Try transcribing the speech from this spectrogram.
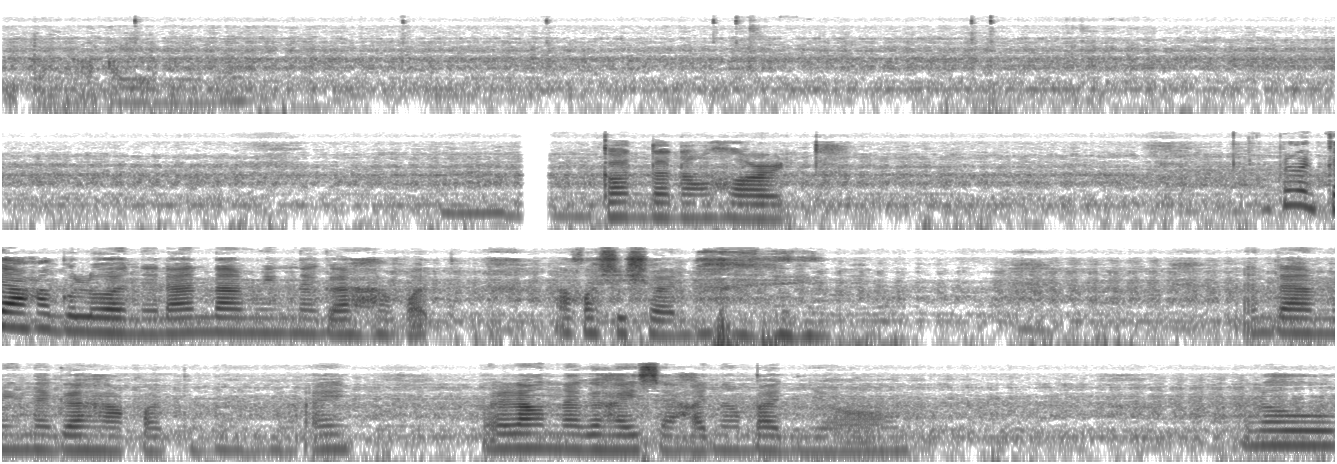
dito nga kayo muna. Ang ganda ng horde. Ang pinagkakaguluhan nila, ang daming naghahakot. Ako si Sean. ang daming naghahakot. Ay, walang nag-hi sa akin ng bad nyo. Hello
